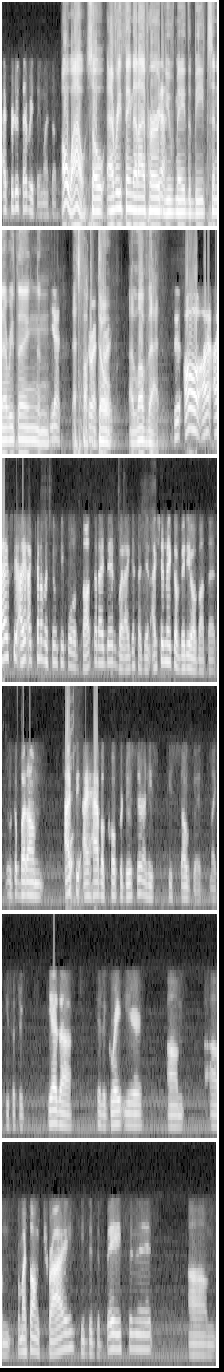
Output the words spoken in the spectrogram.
I produced everything myself. oh wow, so everything that I've heard, Yeah. you've made the beats and everything, and Yes. that's fucking Correct, dope. correct. I love that. Oh, I, I actually, I, I kind of assumed people thought that I did, but I guess I didn't. I should make a video about that. But um, actually, I have a co-producer, and he's he's so good. Like he's such a, he has a, he has a great ear. Um, um, for my song "Try," he did the bass in it. Um,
